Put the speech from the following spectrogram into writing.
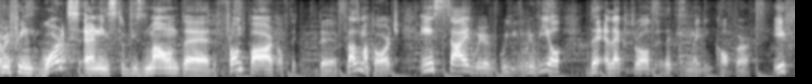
everything works and is to dismount the, the front part of the, the plasma torch. Inside we, we reveal the electrode that is made in copper. If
